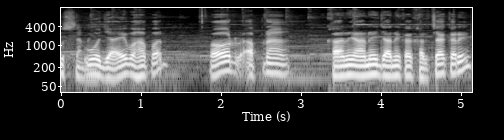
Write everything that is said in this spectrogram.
उस वो जाए वहाँ पर और अपना खाने आने जाने का खर्चा करें।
